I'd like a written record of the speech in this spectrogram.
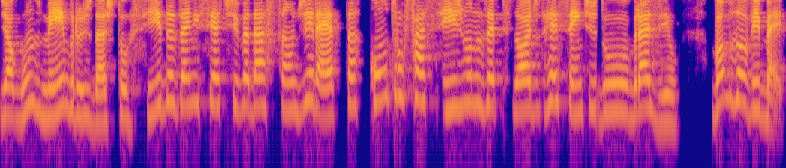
de alguns membros das torcidas a iniciativa da ação direta contra o fascismo nos episódios recentes do Brasil. Vamos ouvir Beth.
